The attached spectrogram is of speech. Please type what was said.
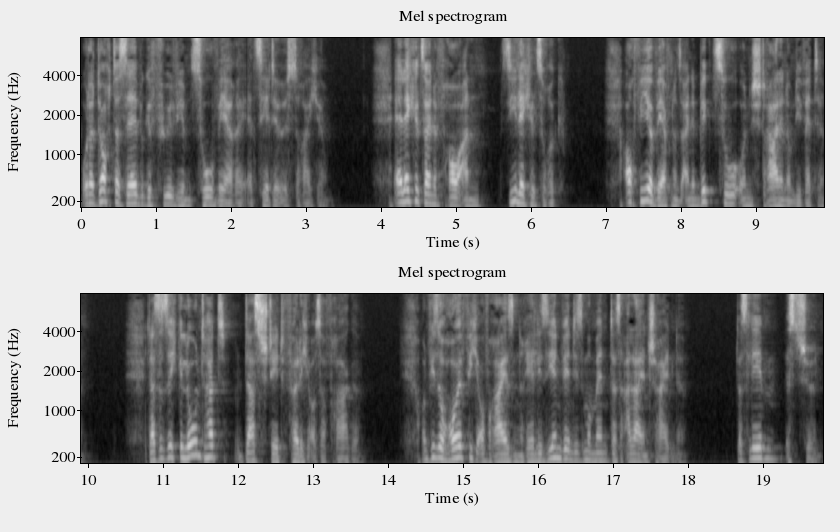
oder doch dasselbe Gefühl wie im Zoo wäre, erzählt der Österreicher. Er lächelt seine Frau an, sie lächelt zurück. Auch wir werfen uns einen Blick zu und strahlen um die Wette. Dass es sich gelohnt hat, das steht völlig außer Frage. Und wie so häufig auf Reisen realisieren wir in diesem Moment das Allerentscheidende. Das Leben ist schön.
